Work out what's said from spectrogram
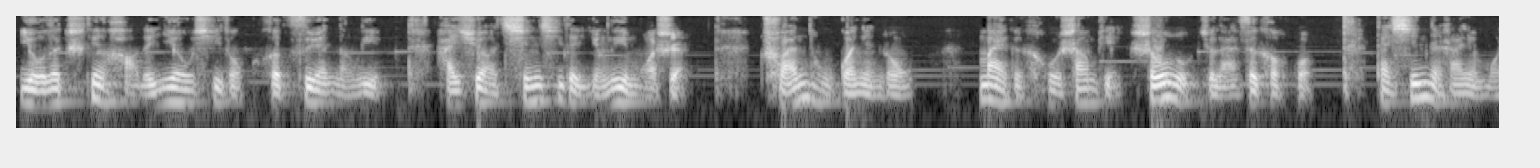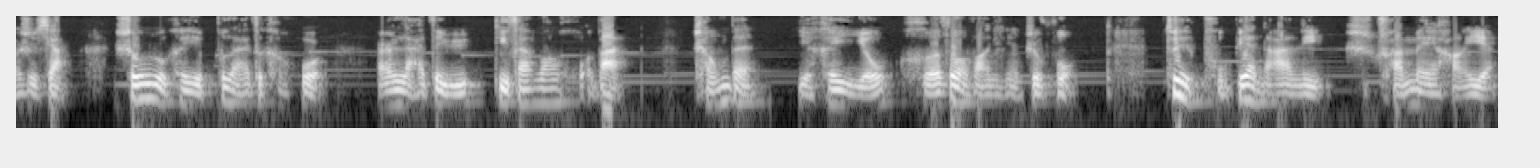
有了制定好的业务系统和资源能力，还需要清晰的盈利模式。传统观念中，卖给客户商品，收入就来自客户。在新的商业模式下，收入可以不来自客户，而来自于第三方伙伴，成本也可以由合作方进行支付。最普遍的案例是传媒行业，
